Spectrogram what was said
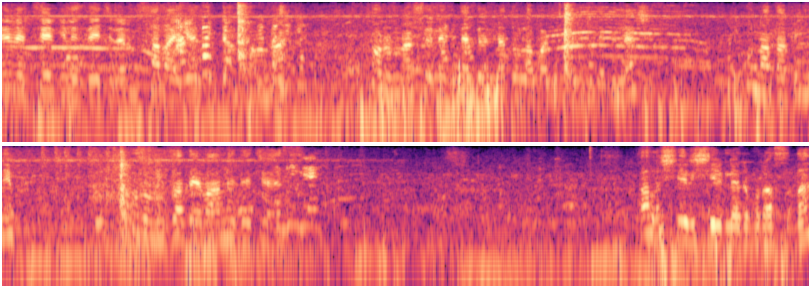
Evet sevgili izleyicilerim saray gezdikten sonra torunlar şöyle bir de dönme dolaba binelim dediler. Buna da binip turumuza devam edeceğiz. Alışveriş yerleri burası da.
